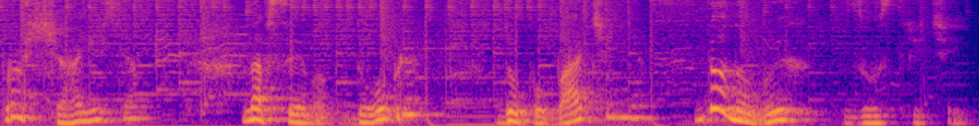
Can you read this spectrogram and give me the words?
прощаюся. На все вам добре, до побачення, до нових зустрічей!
